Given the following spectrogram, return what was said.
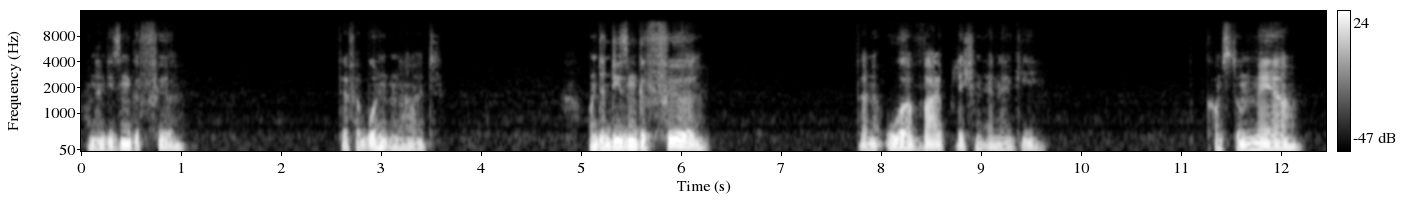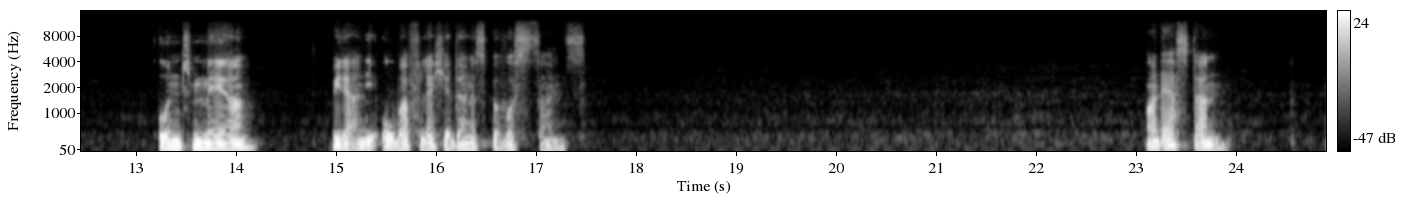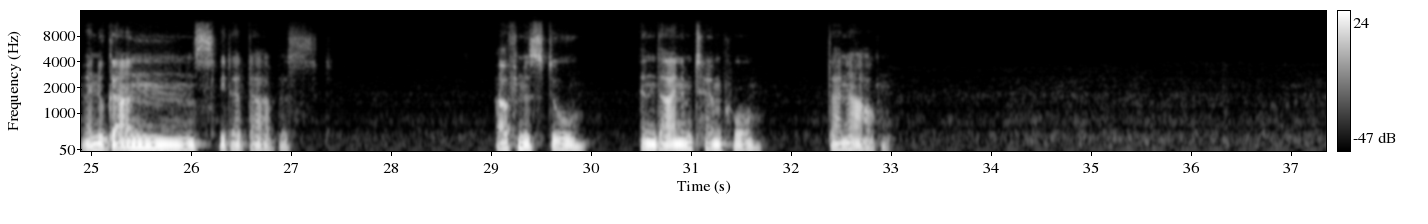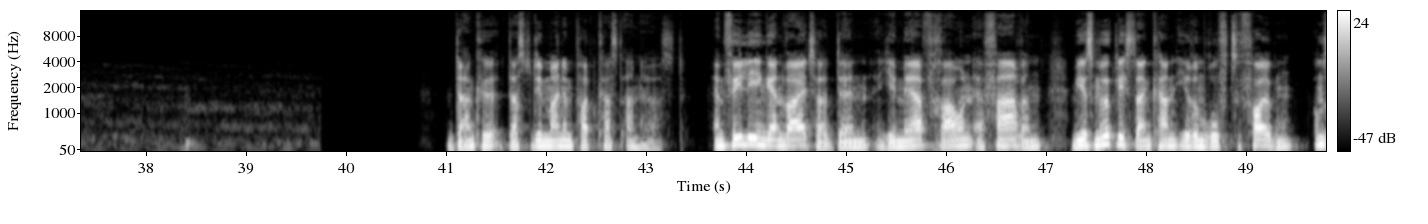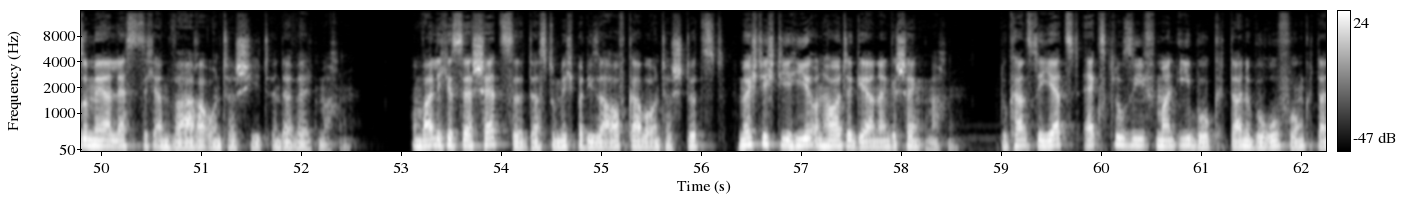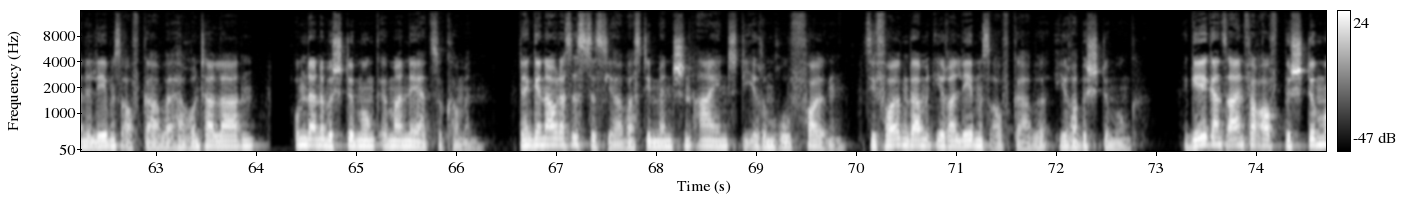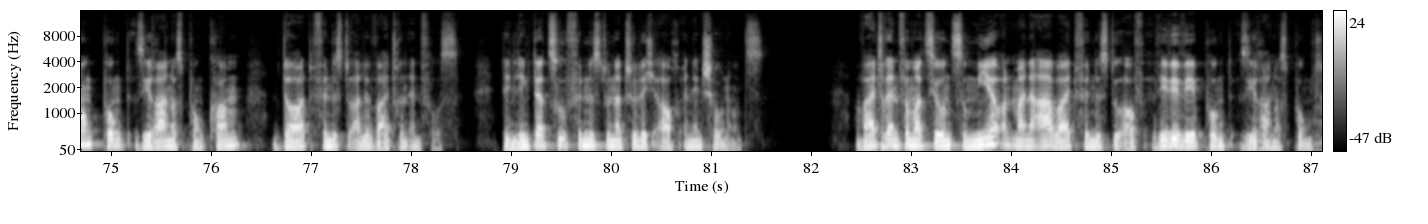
Und in diesem Gefühl der Verbundenheit und in diesem Gefühl deiner urweiblichen Energie kommst du mehr und mehr wieder an die Oberfläche deines Bewusstseins. Und erst dann, wenn du ganz wieder da bist, öffnest du in deinem Tempo deine Augen. Danke, dass du dir meinen Podcast anhörst. Empfehle ihn gern weiter, denn je mehr Frauen erfahren, wie es möglich sein kann, ihrem Ruf zu folgen, umso mehr lässt sich ein wahrer Unterschied in der Welt machen. Und weil ich es sehr schätze, dass du mich bei dieser Aufgabe unterstützt, möchte ich dir hier und heute gern ein Geschenk machen. Du kannst dir jetzt exklusiv mein E-Book Deine Berufung, deine Lebensaufgabe herunterladen, um deiner Bestimmung immer näher zu kommen. Denn genau das ist es ja, was die Menschen eint, die ihrem Ruf folgen. Sie folgen damit ihrer Lebensaufgabe, ihrer Bestimmung. Gehe ganz einfach auf bestimmung.siranus.com, dort findest du alle weiteren Infos. Den Link dazu findest du natürlich auch in den Shownotes. Weitere Informationen zu mir und meiner Arbeit findest du auf www.siranus.com.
